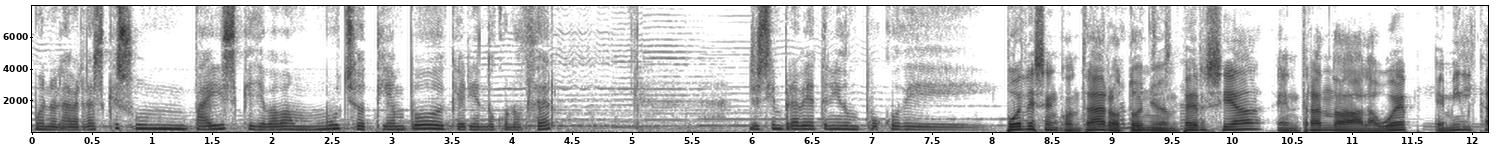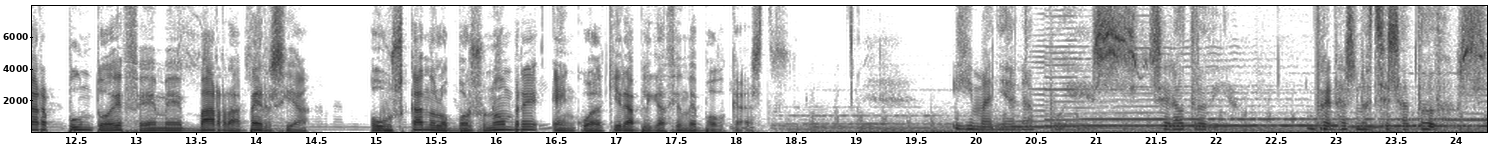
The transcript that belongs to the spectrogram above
Bueno, la verdad es que es un país que llevaba mucho tiempo queriendo conocer. Yo siempre había tenido un poco de... Puedes encontrar Otoño en Persia entrando a la web emilcar.fm barra Persia o buscándolo por su nombre en cualquier aplicación de podcasts. Y mañana pues será otro día. Buenas noches a todos.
